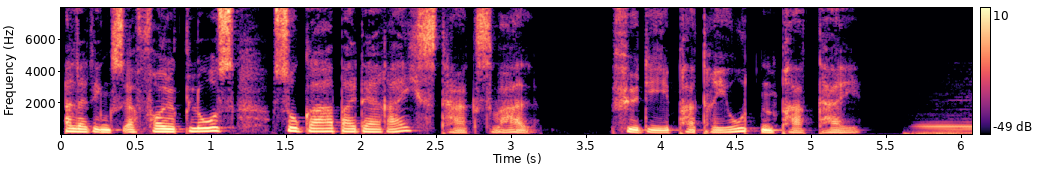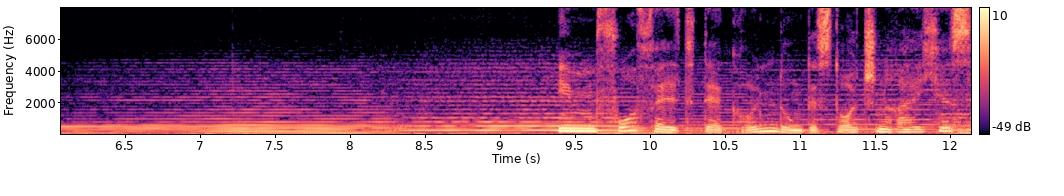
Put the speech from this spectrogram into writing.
allerdings erfolglos, sogar bei der Reichstagswahl für die Patriotenpartei. Im Vorfeld der Gründung des Deutschen Reiches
